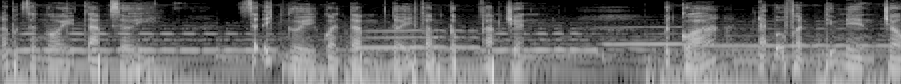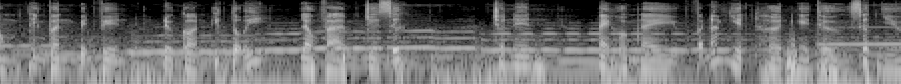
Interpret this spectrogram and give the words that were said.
đã bước ra ngoài tam giới, Rất ít người quan tâm tới phạm tục, phạm trần. Bất quá đại bộ phận thiếu niên trong thành vân bệnh viện đều còn ít tuổi, lòng phàm chưa sức. Cho nên, ngày hôm nay vẫn náo nhiệt hơn ngày thường rất nhiều.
